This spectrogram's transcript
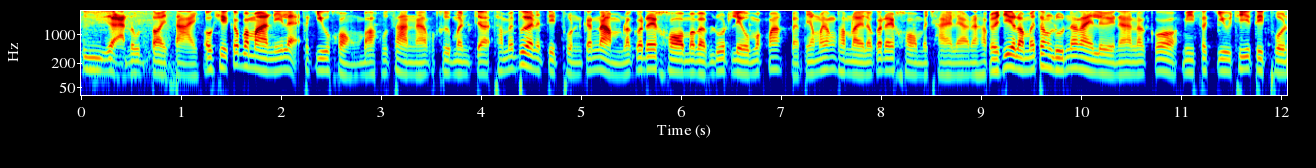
เอือโดนต่อยตาย โอเคก็ประมาณนี้แหละ สกิลของบาคุซันนะครับ คือมันจะทำให้เพื่อนติดผลกระหน่ำแล้วก็ได้คอมาแบบรวดเร็วมากๆ แบบยังไม่ต้องทำอะไรแล้วก็ได้คอมาใช้แล้วนะครับ โดยที่เราไม่ต้องลุ้นอะไรเลยนะ แล้วก็มีสกิลที่ติดผล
